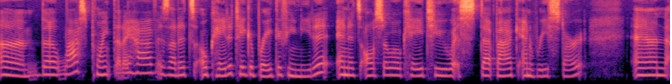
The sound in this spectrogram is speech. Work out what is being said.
Um, the last point that I have is that it's okay to take a break if you need it, and it's also okay to step back and restart. And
